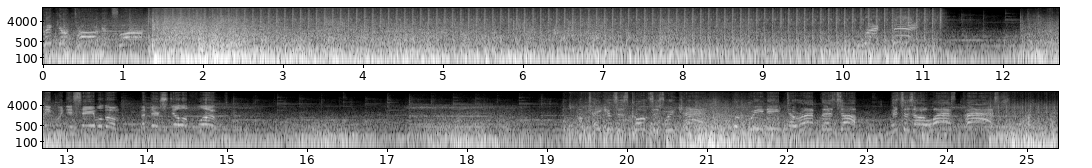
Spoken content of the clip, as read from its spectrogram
Pick your targets, Locke! Wrecked it! I think we disabled them, but they're still afloat. Taking us as close as we can, but we need to wrap this up. This is our last pass.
